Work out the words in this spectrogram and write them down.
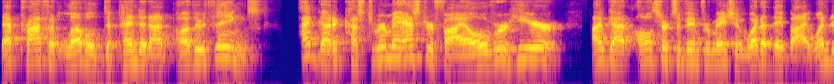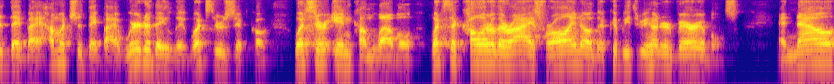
That profit level depended on other things I've got a customer master file over here. I've got all sorts of information. What did they buy? When did they buy? How much did they buy? Where do they live? What's their zip code? What's their income level? What's the color of their eyes? For all I know, there could be 300 variables. And now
